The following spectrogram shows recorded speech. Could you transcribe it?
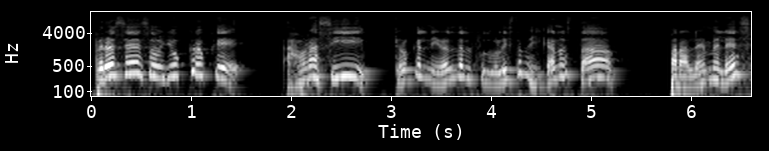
Pero es eso, yo creo que ahora sí, creo que el nivel del futbolista mexicano está para la MLS.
